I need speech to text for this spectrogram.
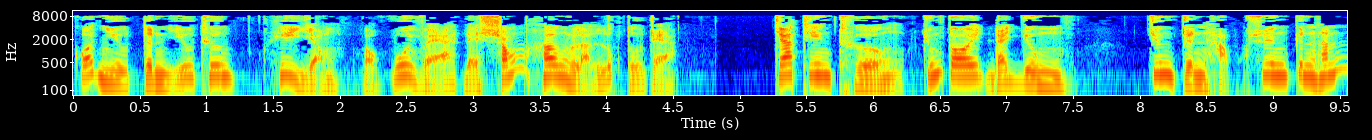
có nhiều tình yêu thương, hy vọng và vui vẻ để sống hơn là lúc tuổi trẻ. Cha Thiên Thượng chúng tôi đã dùng chương trình học xuyên kinh thánh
